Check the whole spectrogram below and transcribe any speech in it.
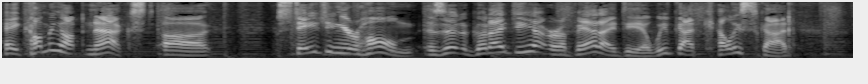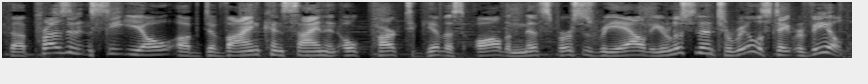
Hey, coming up next, uh, staging your home. Is it a good idea or a bad idea? We've got Kelly Scott, the president and CEO of Divine Consign in Oak Park, to give us all the myths versus reality. You're listening to Real Estate Revealed.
